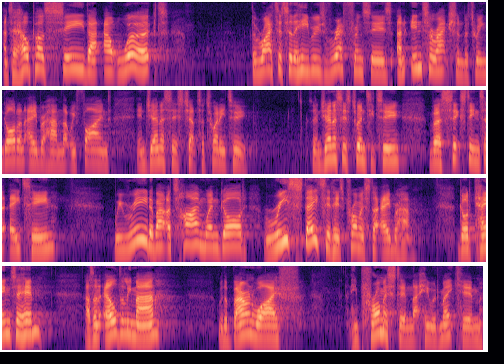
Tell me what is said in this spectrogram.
and to help us see that outworked, the writer to the Hebrews references an interaction between God and Abraham that we find in Genesis chapter 22. So in Genesis 22, verse 16 to 18, we read about a time when God restated his promise to Abraham. God came to him as an elderly man with a barren wife, and he promised him that he would make him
